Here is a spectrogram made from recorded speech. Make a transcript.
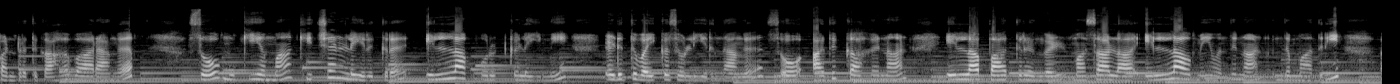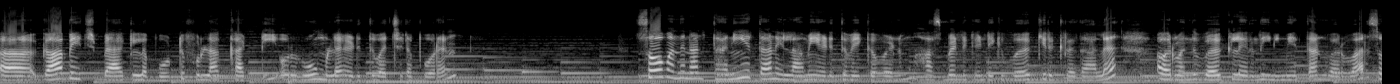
பண்ணுறதுக்காக வராங்க. ஸோ முக்கியமாக கிச்சனில் இருக்கிற எல்லா பொருட்களையுமே எடுத்து வைக்க சொல்லியிருந்தாங்க. ஸோ அதுக்காக நான் எல்லா பாத்திரங்கள் மசாலா எல்லாமே வந்து நான் இந்த மாதிரி கார்பேஜ் பேக்கில் போட்டு ஃபுல்லாக கட்டி ஒரு ரூமில் எடுத்து வச்சிட போகிறேன் ஸோ வந்து நான் தனியே தான் எல்லாமே எடுத்து வைக்க வேணும். ஹஸ்பண்டுக்கு இன்றைக்கு ஒர்க் இருக்கிறதால அவர் வந்து ஒர்க்கில் இருந்து இனிமே தான் வருவார். ஸோ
